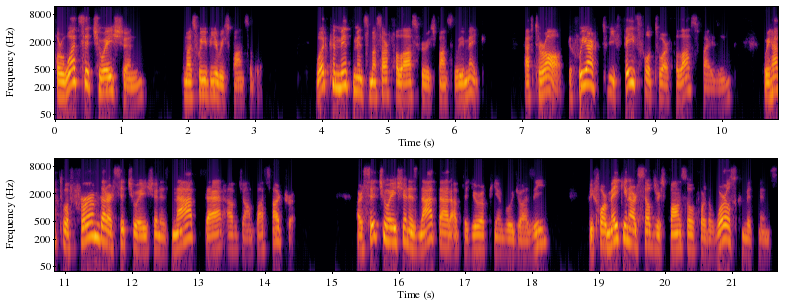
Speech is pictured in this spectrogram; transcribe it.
for what situation must we be responsible? What commitments must our philosophy responsibly make? After all, if we are to be faithful to our philosophizing, we have to affirm that our situation is not that of Jean-Paul Sartre. Our situation is not that of the European bourgeoisie. Before making ourselves responsible for the world's commitments,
